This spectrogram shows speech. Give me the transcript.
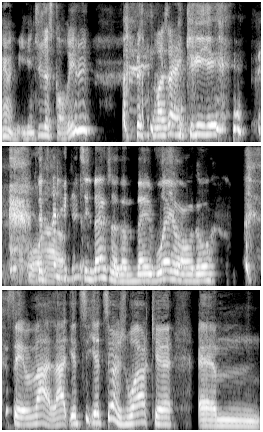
Hein, il vient juste de scorer, lui? Puis ça commençait à crier. Wow. Gars, Sylvain, sont comme, ben voyons donc. C'est malade. Y a-tu un joueur que euh,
